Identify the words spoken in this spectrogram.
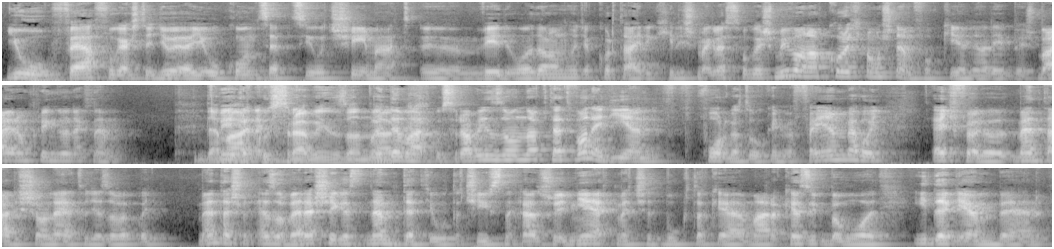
jó felfogást, egy olyan jó koncepciót, sémát um, védő oldalon, hogy akkor Tyreek Hill is meg lesz fogva, és mi van akkor, hogyha most nem fog kijönni a lépés Byron Pringlenek, nem De Marcus Robinsonnak. vagy Demarcus Robinsonnak, tehát van egy ilyen forgatókönyv a fejemben, hogy egyfelől mentálisan lehet, hogy ez a, vagy mentálisan ez a vereség, ez nem tett jót a Chiefsnek, ráadásul egy nyert meccset buktak el, már a kezükbe volt, idegenben,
